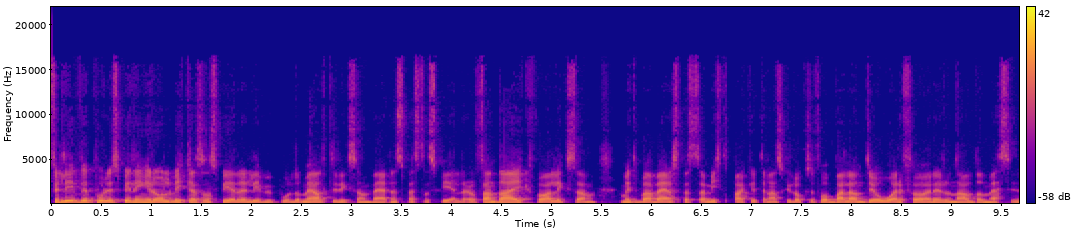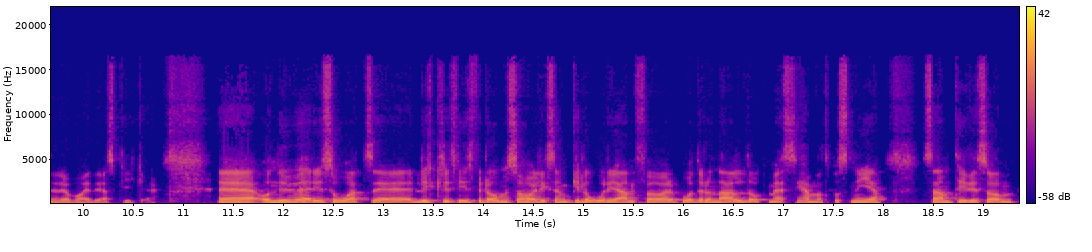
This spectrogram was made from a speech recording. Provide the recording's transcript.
För Liverpool, det spelar ingen roll vilka som spelar i Liverpool, de är alltid liksom världens bästa spelare. Och van Dijk var liksom, om inte bara världens bästa mittback, utan han skulle också få Ballon d'Or före Ronaldo och Messi när det var i deras peaker. Eh, och nu är det ju så att eh, lyckligtvis för dem så har liksom glorian för både Ronaldo och Messi hamnat på sned. Samtidigt som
